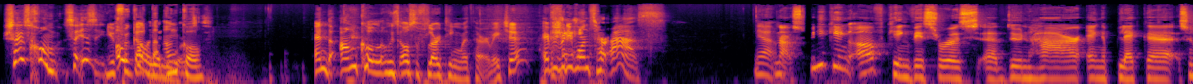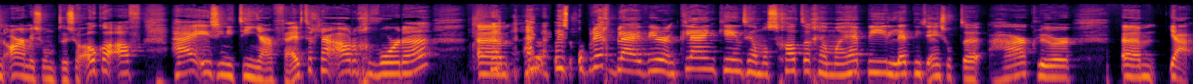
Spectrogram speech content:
Ze is gewoon... Ze is You forgot the uncle. En de uncle who's also flirting with her, weet je? Everybody wants her ass. Ja. Nou, speaking of King Viserys, eh, dun haar, enge plekken. Zijn arm is ondertussen ook al af. Hij is in die tien jaar 50 jaar ouder geworden. Ehm, hij is oprecht blij. Weer een klein kind, helemaal schattig, helemaal happy. Let niet eens op de haarkleur. Ehm, ja,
